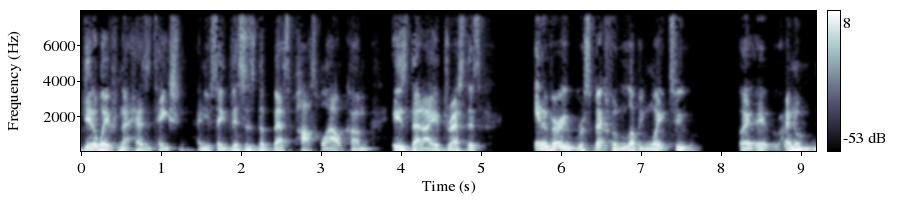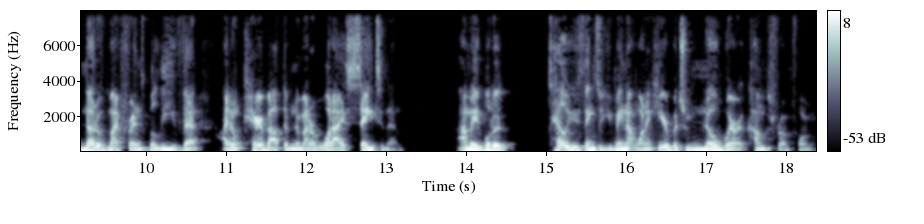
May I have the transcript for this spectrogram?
get away from that hesitation and you say this is the best possible outcome is that I address this in a very respectful and loving way too. Like it, I know none of my friends believe that I don't care about them no matter what I say to them. I'm able to tell you things that you may not want to hear, but you know where it comes from for me.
